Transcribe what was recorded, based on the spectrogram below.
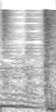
Mm-hmm.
